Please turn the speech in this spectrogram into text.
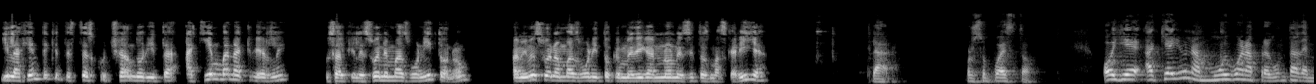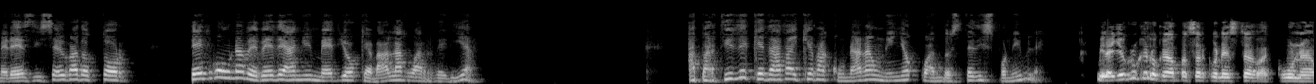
Y la gente que te está escuchando ahorita, ¿a quién van a creerle? Pues al que le suene más bonito, ¿no? A mí me suena más bonito que me digan no necesitas mascarilla. Claro, por supuesto. Oye, aquí hay una muy buena pregunta de Merez. Dice, oiga, doctor, tengo una bebé de año y medio que va a la guardería. ¿A partir de qué edad hay que vacunar a un niño cuando esté disponible? Mira, yo creo que lo que va a pasar con esta vacuna,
